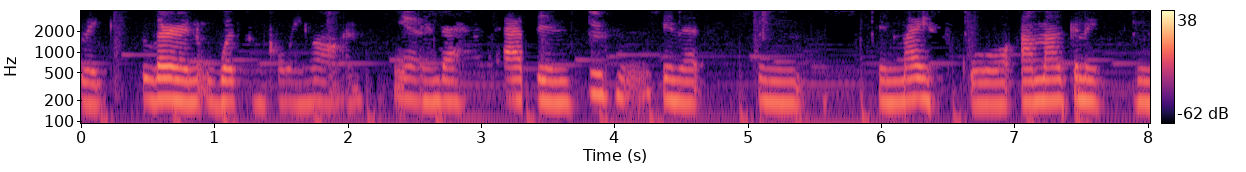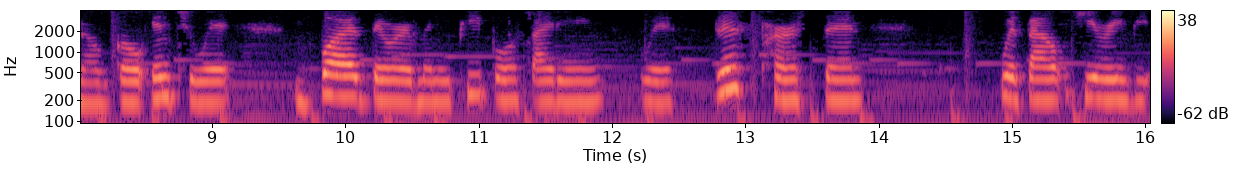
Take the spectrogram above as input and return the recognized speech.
like learn what's going on. And that has happened Mm-hmm. in that in in my school. I'm not gonna, you know, go into it, but there were many people siding with this person without hearing the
